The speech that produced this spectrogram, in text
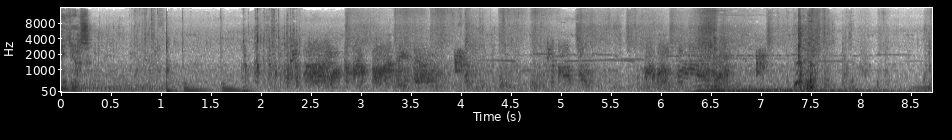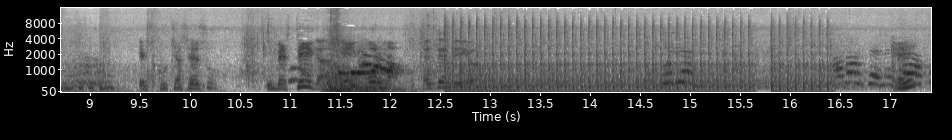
Ellos. ¿Escuchas eso? Investiga e informa. Entendido. Muy bien. Avancen, ¿Qué?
